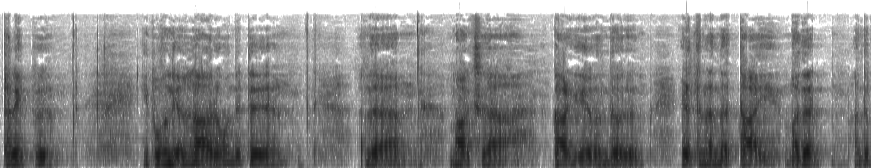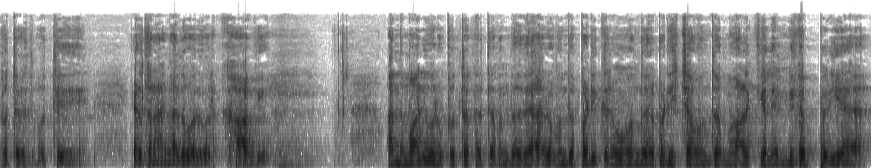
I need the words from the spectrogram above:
தலைப்பு. இப்போ வந்து எல்லாரும் வந்துட்டு அந்த மார்க்ஸா கார்கே வந்து ஒரு எழுத்தின அந்த தாய் மதர் அந்த புத்தகத்தை பற்றி எழுதுனாங்க. அது ஒரு ஒரு காவியம். அந்த மாதிரி ஒரு புத்தகத்தை வந்து யாரும் வந்து படிக்கிறவங்க வந்து படித்தா வந்து வாழ்க்கையில மிகப்பெரிய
